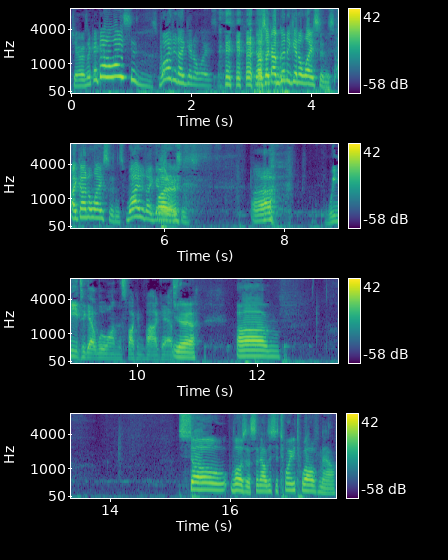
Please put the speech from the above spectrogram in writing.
Jerry was like, I got a license. Why did I get a license? and I was like, I'm going to get a license. I got a license. Why did I get Why a license? Uh, We need to get Lou on this fucking podcast. yeah. Um. So what was this? So now this is 2012 now.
